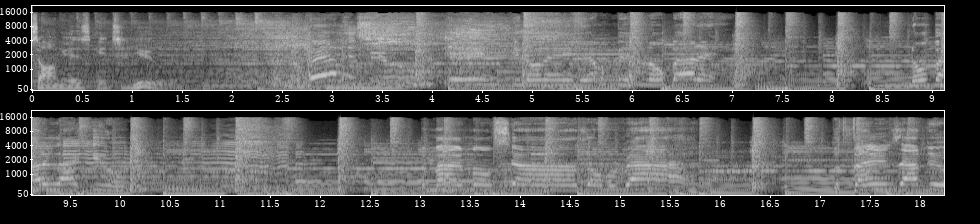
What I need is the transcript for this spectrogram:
song is It's You. Girl, it's you. Yeah, you know nobody, nobody like you. My emotions override the things I do,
